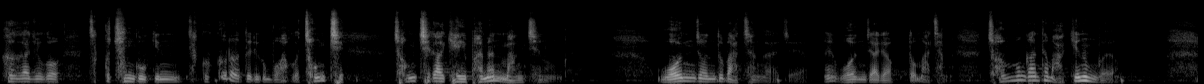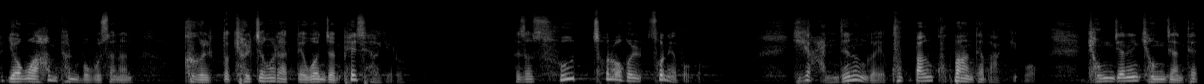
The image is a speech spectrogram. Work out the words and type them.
그거 가지고 자꾸 중국인 자꾸 끌어들이고 뭐하고 정치, 정치가 개입하면 망치는 거예요. 원전도 마찬가지예요. 예? 원자력도 마찬가지. 전문가한테 맡기는 거예요. 영화 한 편 보고서는 그걸 또 결정을 했대 원전 폐쇄하기로. 그래서 수천억을 손해 보고 이게 안 되는 거예요. 국방은 국방한테 맡기고 경제는 경제한테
